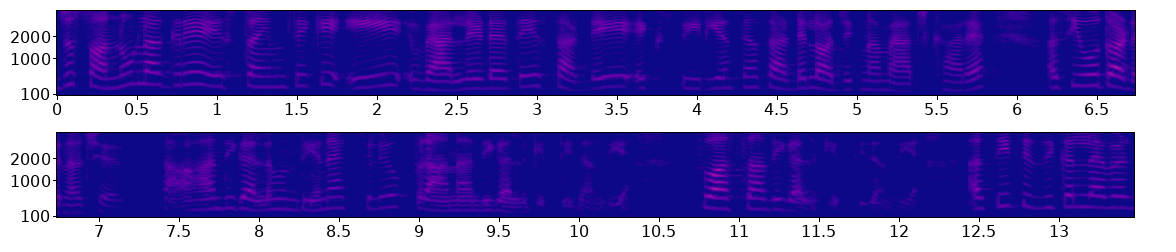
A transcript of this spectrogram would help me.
ਜੋ ਸਾਨੂੰ ਲੱਗ ਰਿਹਾ ਇਸ ਟਾਈਮ ਤੇ ਕਿ ਇਹ ਵੈਲਿਡ ਹੈ ਤੇ ਸਾਡੇ ਐਕਸਪੀਰੀਅੰਸ ਜਾਂ ਸਾਡੇ ਲੌਜੀਕ ਨਾਲ ਮੈਚ ਖਾ ਰਿਹਾ ਹੈ, ਅਸੀਂ ਉਹ ਤੁਹਾਡੇ ਨਾਲ ਸ਼ੇਅਰ ਸਾਹਾਂ ਦੀ ਗੱਲ ਹੁੰਦੀ ਹੈ ਨਾ ਐਕਚੁਅਲੀ ਉਹ ਪ੍ਰਾਣਾਂ ਦੀ ਗੱਲ ਕੀਤੀ ਜਾਂਦੀ ਹੈ ਸਵਾਸਾਂ ਦੀ ਗੱਲ ਕੀਤੀ ਜਾਂਦੀ ਆ। ਅਸੀਂ ਫਿਜ਼ੀਕਲ ਲੈਵਲ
